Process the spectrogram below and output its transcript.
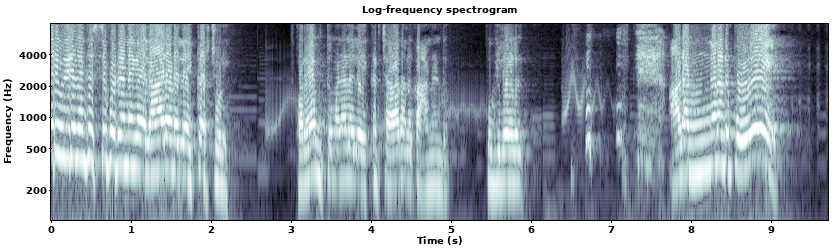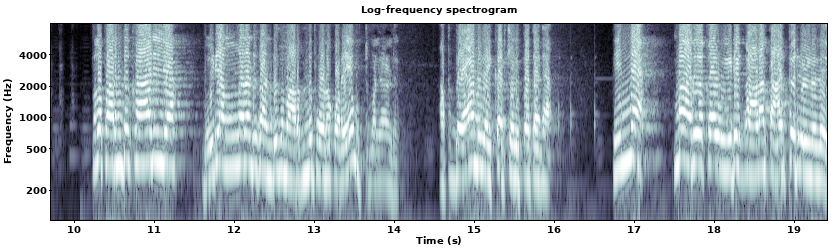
ഒരു വീഡിയോ നിങ്ങൾക്ക് ഇഷ്ടപ്പെട്ടുണ്ടെങ്കിൽ എല്ലാവരും ലൈക്ക് അടിച്ചോളി. കൊറേ മുത്തുമണികളെ ലൈക്ക് അടിച്ചാതാണ് കാണുന്നുണ്ട് പുകിലുകൾ. അതങ്ങനെ പോവേ. നിങ്ങൾ പറഞ്ഞിട്ട് കാര്യമില്ല. വീഡിയോ അങ്ങനെ കണ്ടു മറന്നു പോണ കൊറേ മുത്തുമണികളുണ്ട്. അപ്പൊ വേണ്ട ലൈക്ക് അടിച്ചോളി ഇപ്പൊ തന്നെ. പിന്നെ ഉമ്മ ആദ്യമൊക്കെ വീഡിയോ കാണാൻ താല്പര്യമുള്ളത്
